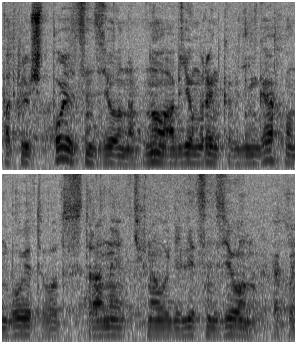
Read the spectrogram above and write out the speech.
подключат по лицензионным, но объем рынка в деньгах он будет вот стороны технологий лицензионных. Как вы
